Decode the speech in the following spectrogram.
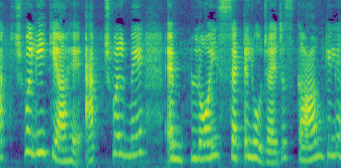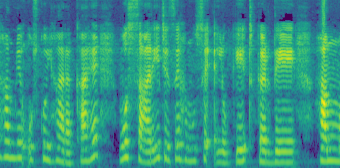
एक्चुअली क्या है? एक्चुअल में एम्प्लॉय सेटल हो जाए जिस काम के लिए हमने उसको यहाँ रखा है वो सारी चीज़ें हम उसे एलोकेट कर दें हम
